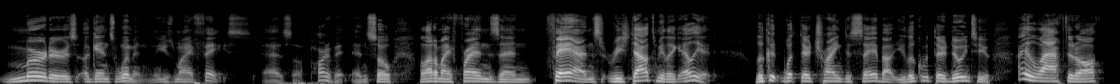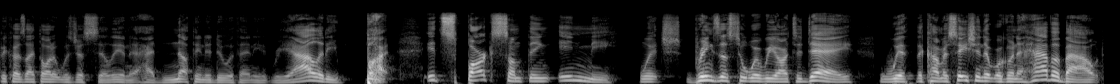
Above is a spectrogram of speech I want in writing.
murders against women. They used my face as a part of it. And so a lot of my friends and fans reached out to me like, Elliot, look at what they're trying to say about you. Look what they're doing to you. I laughed it off because I thought it was just silly and it had nothing to do with any reality but it sparked something in me, which brings us to where we are today with the conversation that we're going to have about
